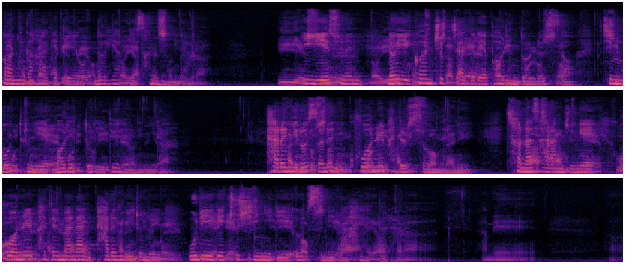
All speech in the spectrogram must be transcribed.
건강하게 되어 너희 앞에 섰느니라. 이 예수는 너희 건축자들의 버린 돌로서 집 모퉁이의 머릿돌이 되었느니라. 다른 이로서는 구원을 받을 수 없나니 천하 사람 중에 구원을 받을 만한 다른 이름을 우리에게 주신 일이 없음이라 하였더라. 아멘. 아,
